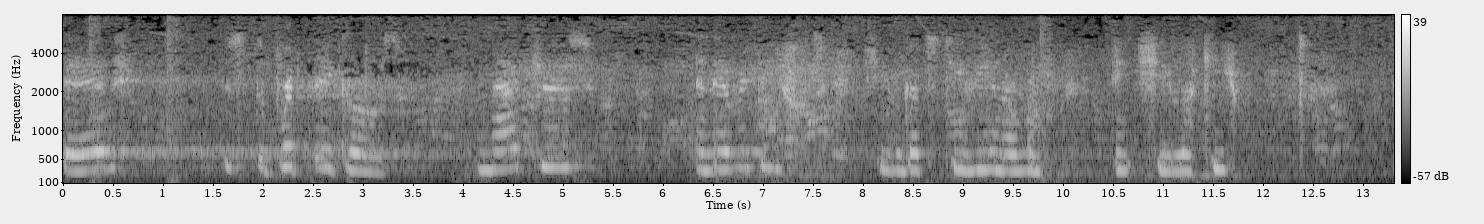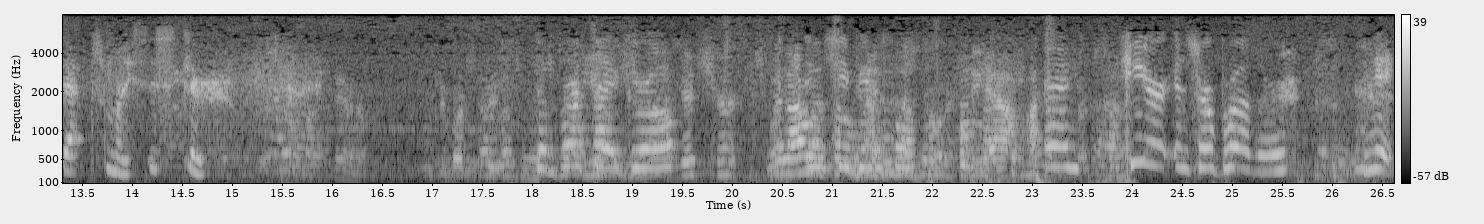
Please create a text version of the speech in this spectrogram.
bed. This is the birthday girl's mattress and everything else. She even got the TV in her room. Ain't she lucky? That's my sister. The birthday girl. Isn't she beautiful? And here is her brother, Nick.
